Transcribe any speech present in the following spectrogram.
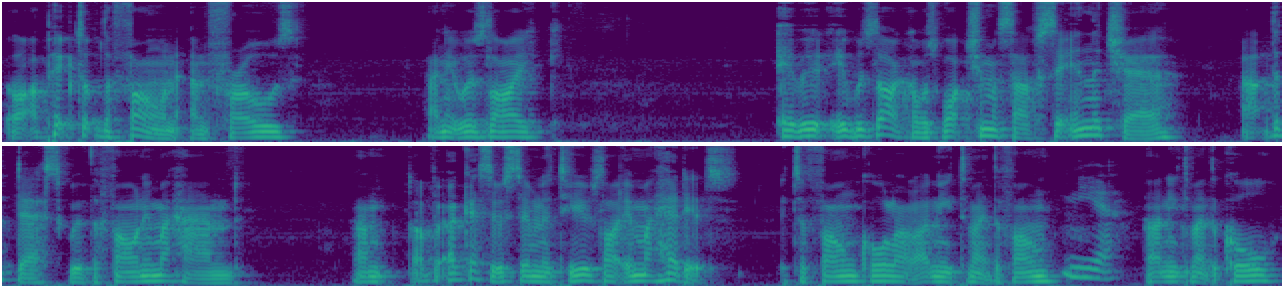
Like, I picked up the phone and froze, and it was like. It, it was like I was watching myself sit in the chair at the desk with the phone in my hand, and I, I guess it was similar to you. It's like in my head, it's it's a phone call. I, I need to make the phone. Yeah. I need to make the call.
